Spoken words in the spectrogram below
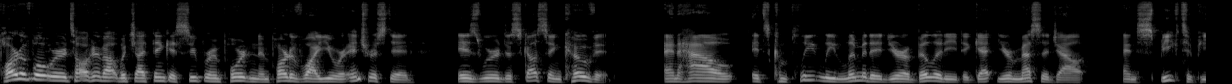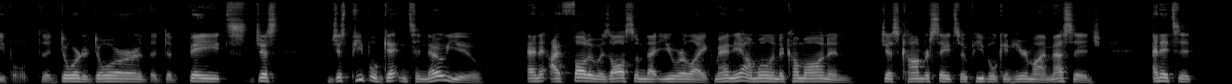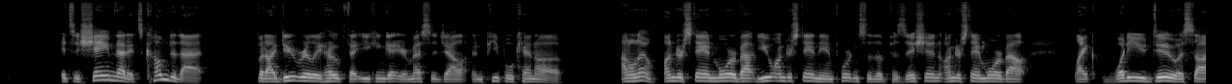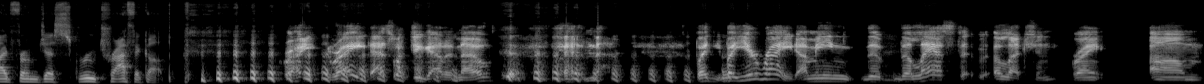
part of what we were talking about, which I think is super important, and part of why you were interested, is we were discussing COVID and how it's completely limited your ability to get your message out and speak to people. The door to door, the debates, just just people getting to know you. And I thought it was awesome that you were like, man, yeah, I'm willing to come on and just conversate so people can hear my message. And it's a it's a shame that it's come to that but I do really hope that you can get your message out and people can uh I don't know, understand more about you, understand the importance of the position, understand more about like what do you do aside from just screw traffic up. right, right. That's what you got to know. but but you're right. I mean, the the last election, right? Um,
